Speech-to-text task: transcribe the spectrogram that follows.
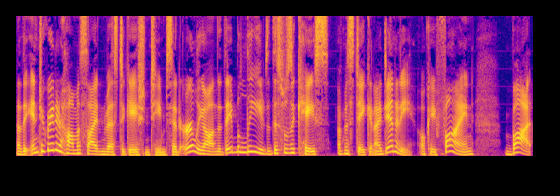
Now, the Integrated Homicide Investigation Team said early on that they believed that this was a case of mistaken identity. Okay, fine, but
